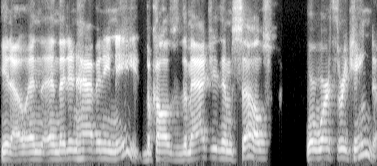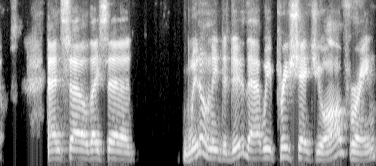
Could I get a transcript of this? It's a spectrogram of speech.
you know, and and they didn't have any need because the Magi themselves were worth three kingdoms. And so they said, We don't need to do that. We appreciate you offering.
